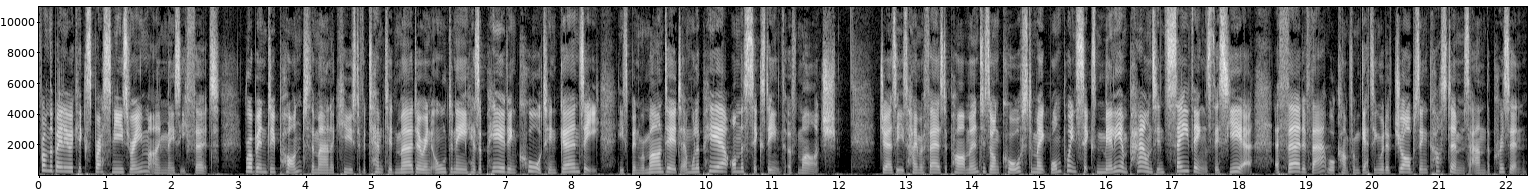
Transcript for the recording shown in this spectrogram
From the Bailiwick Express newsroom, I'm Maisie Foote. Robin DuPont, the man accused of attempted murder in Alderney, has appeared in court in Guernsey. He's been remanded and will appear on the 16th of March. Jersey's Home Affairs Department is on course to make £1.6 million in savings this year. A third of that will come from getting rid of jobs in customs and the prison.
